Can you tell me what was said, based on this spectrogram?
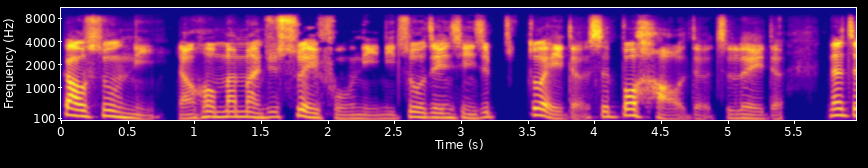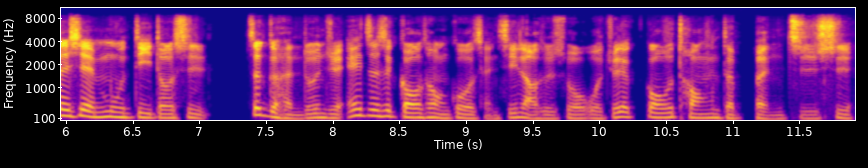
告诉你，然后慢慢去说服你，你做这件事情是对的，是不好的之类的。那这些目的都是这个，很多人觉得，哎，这是沟通的过程。其实老实说，我觉得沟通的本质是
